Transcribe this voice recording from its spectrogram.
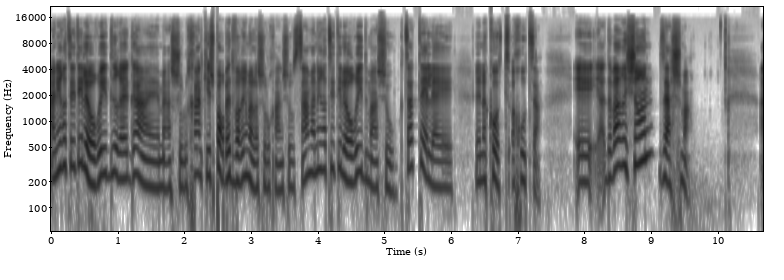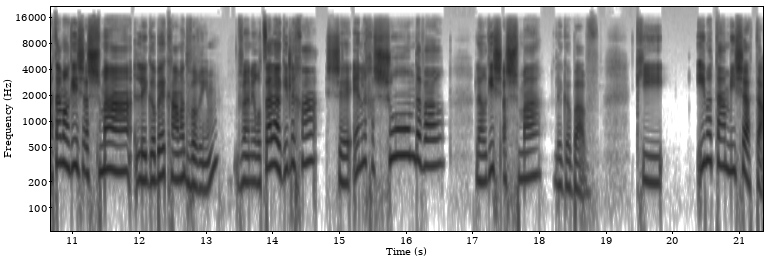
אני רציתי להוריד רגע אה, מהשולחן, כי יש פה הרבה דברים על השולחן שהוא שם, ואני רציתי להוריד משהו, קצת אה, ל- לנקות החוצה. אה, הדבר הראשון זה אשמה. אתה מרגיש אשמה לגבי כמה דברים, ואני רוצה להגיד לך שאין לך שום דבר להרגיש אשמה לגביו. כי אם אתה מי שאתה,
